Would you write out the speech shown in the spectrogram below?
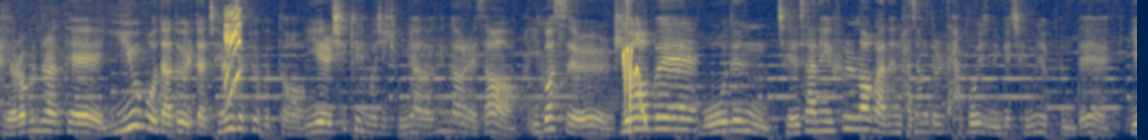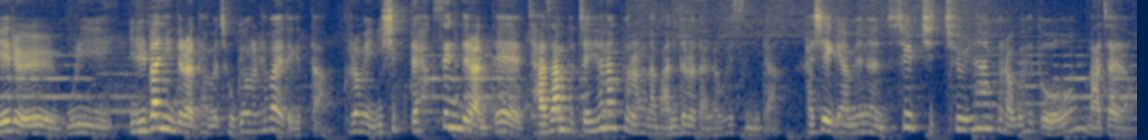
자, 여러분들한테 이유보다도 일단 재무제표부터 이해를 시키는 것이 중요하다고 생각을 해서 이것을 기업의 모든 재산이 흘러가는 과정들을 다 보여주는 게 재무제표인데 얘를 우리 일반인들한테 한번 적용을 해봐야 되겠다. 그러면 20대 학생들한테 자산 부채 현황표를 하나 만들어 달라고 했습니다. 다시 얘기하면은 수입 지출 현황표라고 해도 맞아요.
